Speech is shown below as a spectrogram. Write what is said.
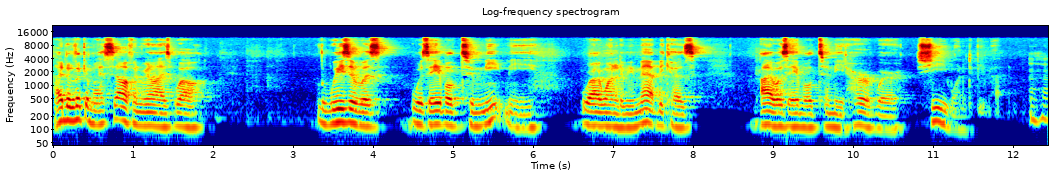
I had to look at myself and realize, well, Louisa was was able to meet me where I wanted to be met because I was able to meet her where she wanted to be met. Mm-hmm.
